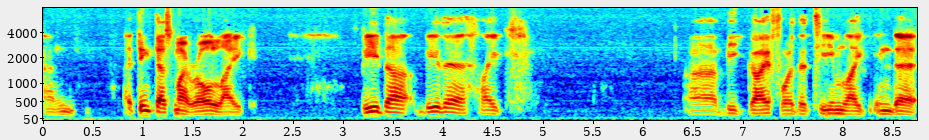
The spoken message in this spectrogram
and I think that's my role. Like, be the be the like uh, big guy for the team, like in the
